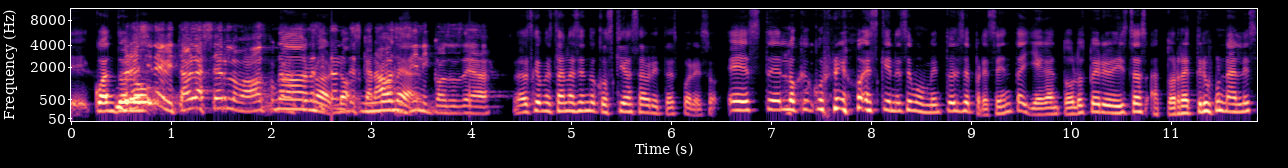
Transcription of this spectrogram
Eh, cuando Pero es inevitable hacerlo, vamos, porque no, no, tan no, descarados y cínicos, o sea. es que me están haciendo cosquillas ahorita, es por eso. Este, lo que ocurrió es que en ese momento él se presenta, llegan todos los periodistas a torre de tribunales,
